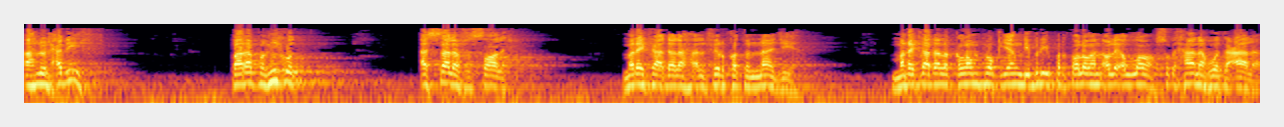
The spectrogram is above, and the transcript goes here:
ahlu hadis para pengikut as-salaf as-salih. Mereka adalah al-firqatun najiyah. Mereka adalah kelompok yang diberi pertolongan oleh Allah subhanahu wa ta'ala.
